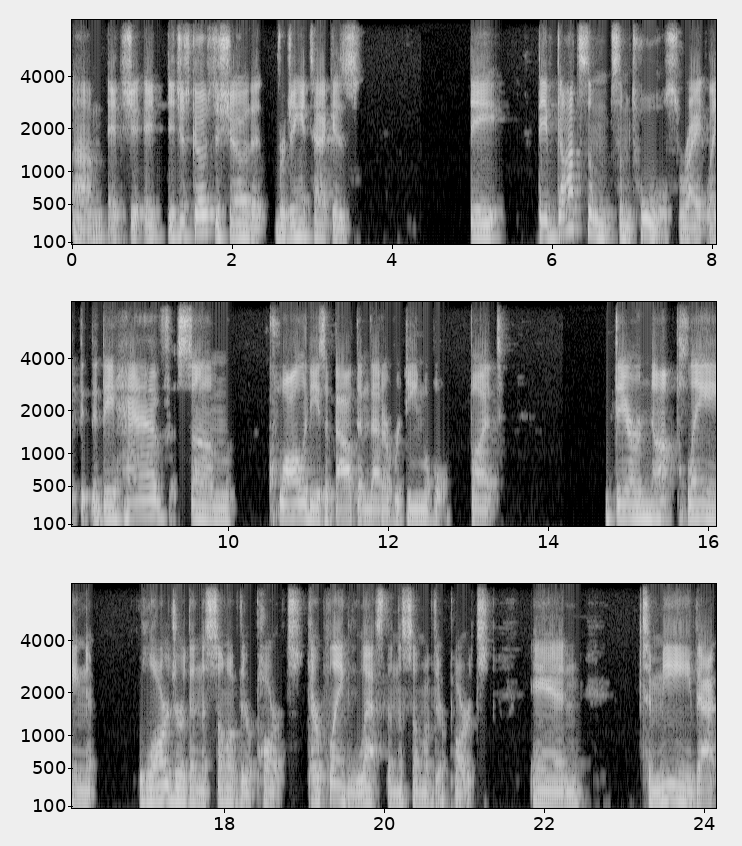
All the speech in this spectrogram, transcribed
um, it, it it just goes to show that Virginia Tech is they they've got some some tools, right? Like they have some qualities about them that are redeemable, but they're not playing larger than the sum of their parts. They're playing less than the sum of their parts. And to me, that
